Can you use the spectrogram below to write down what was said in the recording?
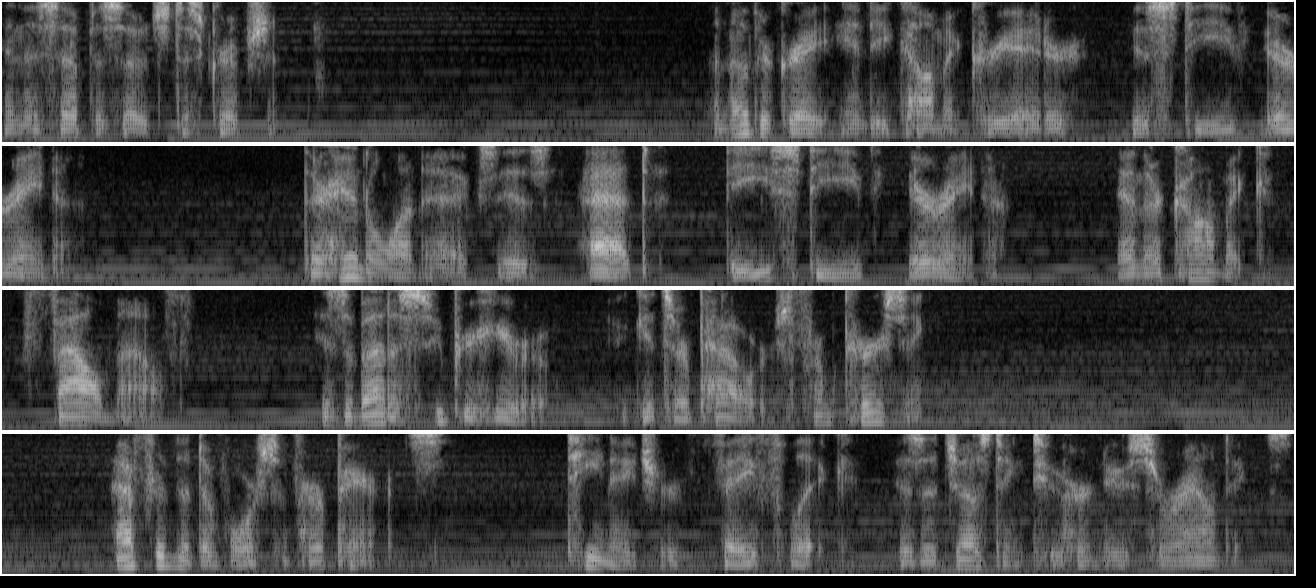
in this episode's description. Another great indie comic creator is Steve Urena. Their handle on X is at the Steve Urena, and their comic Foulmouth is about a superhero who gets her powers from cursing. After the divorce of her parents, teenager Faye Flick is adjusting to her new surroundings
